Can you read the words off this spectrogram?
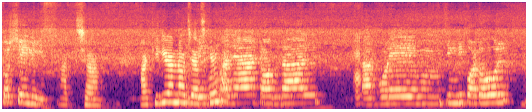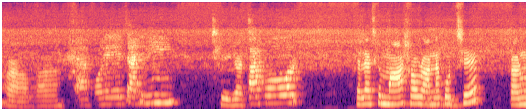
সর্ষে ইলিশ। আচ্ছা। আর কি কি রান্না হচ্ছে আজকে? ভাজা টক ডাল তারপরে চিংড়ি পটল তারপরে চাটনি ঠিক আছে। পাঁপড়। তাহলে আজকে মা সব রান্না করছে কারণ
